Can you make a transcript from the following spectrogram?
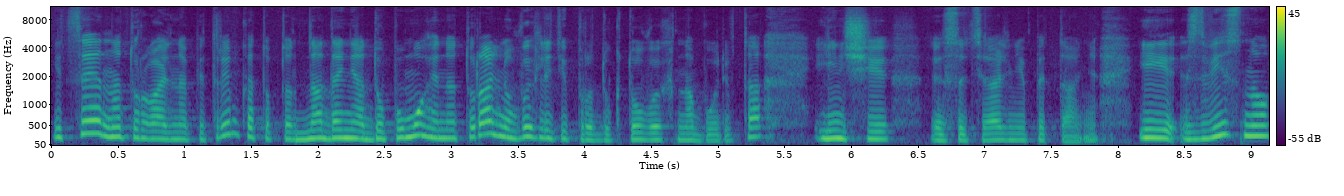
і це натуральна підтримка, тобто надання допомоги натурально у вигляді продуктових наборів та інші е, соціальні питання. І, звісно,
